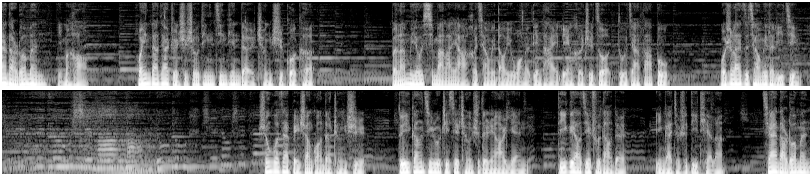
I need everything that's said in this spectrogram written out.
爱的耳朵们，你们好，欢迎大家准时收听今天的城市过客。本栏目由喜马拉雅和蔷薇岛屿网络电台联合制作，独家发布。我是来自蔷薇的李景。生活在北上广等城市，对于刚进入这些城市的人而言，第一个要接触到的，应该就是地铁了。亲爱的耳朵们，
